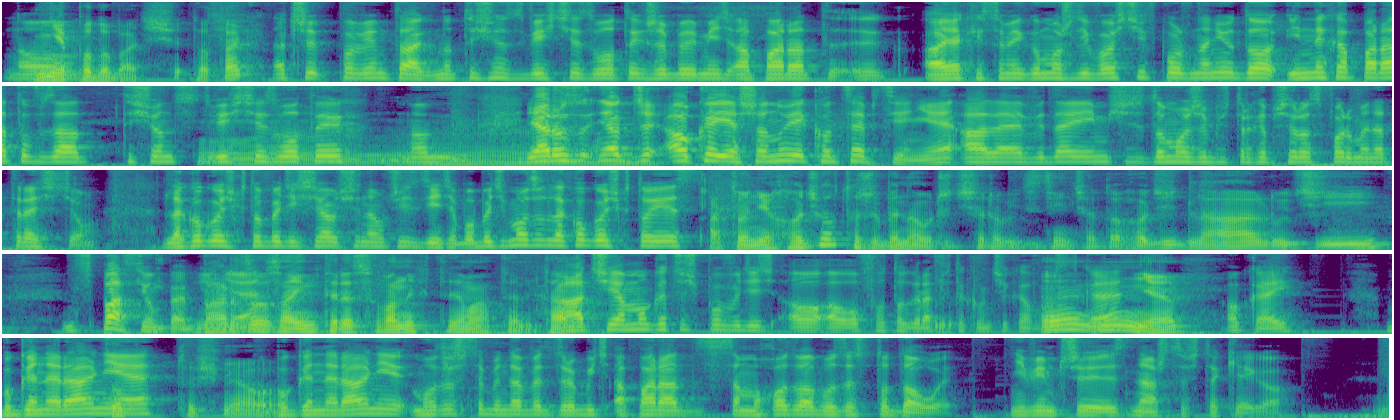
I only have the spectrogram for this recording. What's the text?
No, Nie podoba Ci się to, tak? Znaczy, powiem tak, no 1200 zł, żeby mieć aparat, y, a jakie są jego możliwości w porównaniu do innych aparatów za 1200 zł? No, ja rozumiem, ja, okej, ja szanuję koncepcję, nie? Ale wydaje mi się, że to może być trochę przerost formy nad treścią. Dla kogoś, kto będzie chciał się nauczyć zdjęcia, bo być może dla kogoś, kto jest A to nie chodzi o to, żeby nauczyć się robić zdjęcia. To chodzi dla ludzi z pasją pewnie, bardzo nie? zainteresowanych tematem. Tak. A czy ja mogę coś powiedzieć o, o fotografii, taką ciekawostkę? E, nie, Okej. Bo generalnie... to, to śmiało. Bo generalnie możesz sobie nawet zrobić aparat z samochodu albo ze stodoły. Nie wiem, czy znasz coś takiego.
